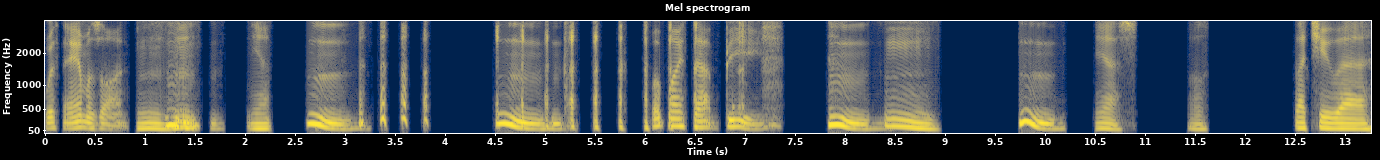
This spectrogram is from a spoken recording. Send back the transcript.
with Amazon. Mhm. Hmm. Yep. Hmm. hmm. What might that be? Hmm. Hmm. Hmm. Yes. Well, let you uh,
